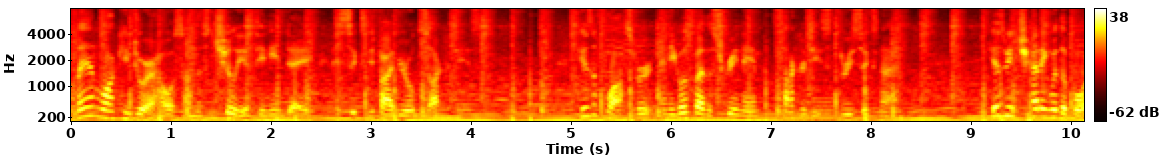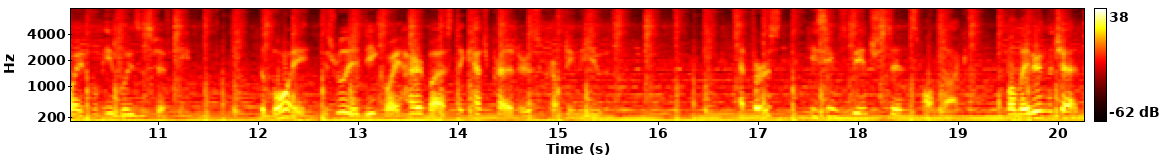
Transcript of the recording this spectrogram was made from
The man walking to our house on this chilly Athenian day is 65 year old Socrates. He is a philosopher and he goes by the screen name Socrates369. He has been chatting with a boy whom he believes is 15. The boy is really a decoy hired by us to catch predators corrupting the youth. At first, he seems to be interested in small talk, but later in the chat,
